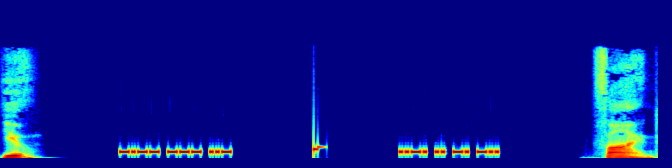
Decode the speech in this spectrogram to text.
You. Find.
